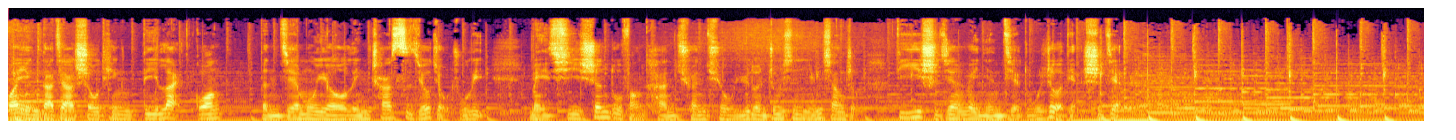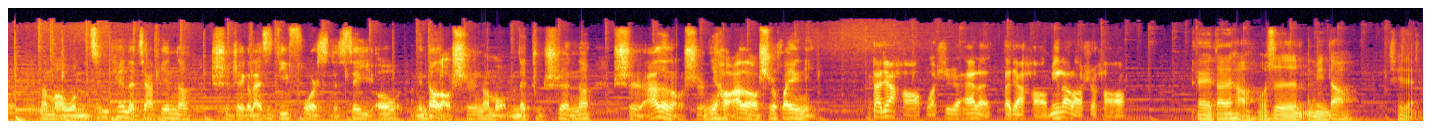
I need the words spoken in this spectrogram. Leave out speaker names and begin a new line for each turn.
欢迎大家收听 D Light 光。本节目由零叉四九九主理，每期深度访谈全球舆论中心影响者，第一时间为您解读热点事件。那么我们今天的嘉宾呢是这个来自 D Force 的 CEO 明道老师。那么我们的主持人呢是 Allen 老师。你好，Allen 老师，欢迎你。
大家好，我是 Allen。大家好，明道老师好。
哎，大家好，我是明道，谢谢。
